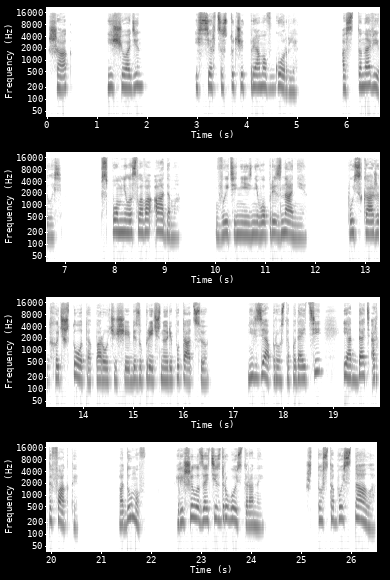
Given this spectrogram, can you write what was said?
Шаг. Еще один. И сердце стучит прямо в горле. Остановилась. Вспомнила слова Адама. «Вытяни из него признание. Пусть скажет хоть что-то, порочащее безупречную репутацию. Нельзя просто подойти и отдать артефакты». Подумав, решила зайти с другой стороны. «Что с тобой стало?»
